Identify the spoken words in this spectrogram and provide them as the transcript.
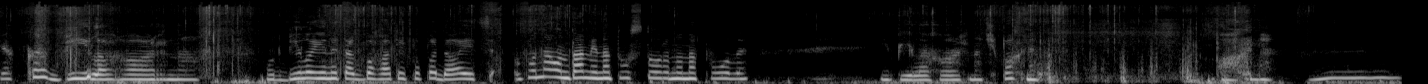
Яка біла гарна. От білої не так багато й попадається. Вона он там і на ту сторону на поле. І біла гарна. Чи пахне? Пахне. М.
